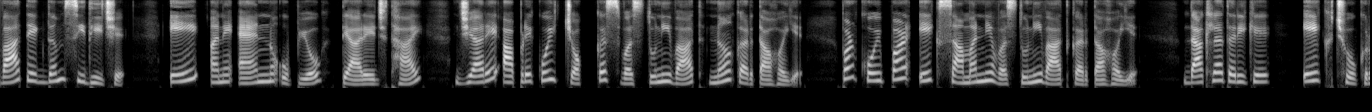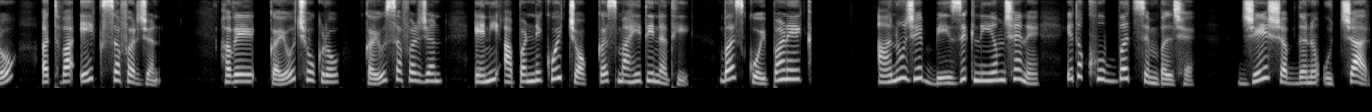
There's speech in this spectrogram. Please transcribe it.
વાત એકદમ સીધી છે. એ અને એનનો ઉપયોગ ત્યારે જ થાય જ્યારે આપણે કોઈ ચોક્કસ વસ્તુની વાત ન કરતા હોઈએ, પણ કોઈ પણ એક સામાન્ય વસ્તુની વાત કરતા હોઈએ. દાખલા તરીકે, એક છોકરો અથવા એક સફરજન. હવે, કયો છોકરો, કયું સફરજન, એની આપણને કોઈ ચોક્કસ માહિતી નથી, બસ કોઈ પણ એક. આનો જે બેઝિક નિયમ છે ને, એ તો ખૂબ જ સિમ્પલ છે. જે શબ્દનો ઉચ્ચાર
